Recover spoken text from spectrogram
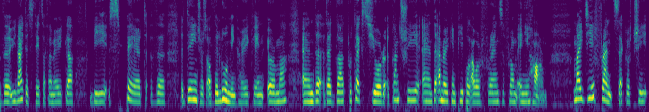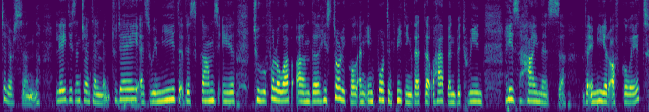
the United States of America be spared the dangers of the looming Hurricane Irma and that God protects your country and the American people, our friends, from any harm. My dear friend, Secretary Tillerson, ladies and gentlemen, today as we meet, this comes to follow up on the historical and important meeting that uh, happened between His Highness, uh, the Emir of Kuwait,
